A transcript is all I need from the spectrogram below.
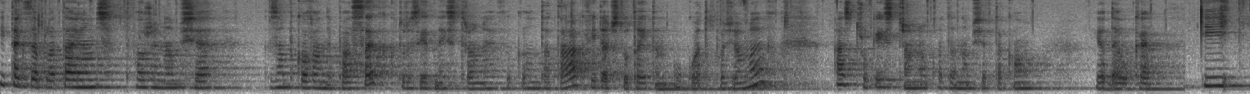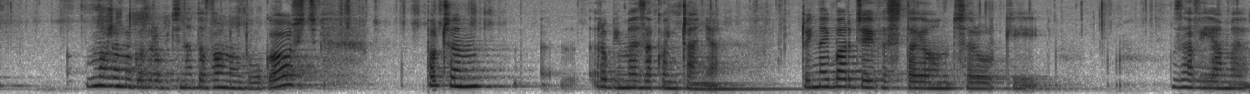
I tak zaplatając tworzy nam się ząbkowany pasek, który z jednej strony wygląda tak, widać tutaj ten układ poziomych, a z drugiej strony układa nam się w taką jodełkę. I możemy go zrobić na dowolną długość, po czym robimy zakończenie. Czyli najbardziej wystające rurki zawijamy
